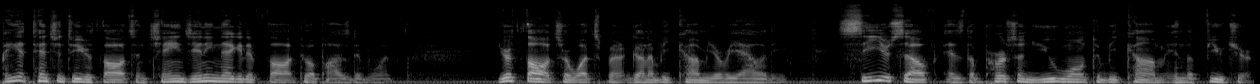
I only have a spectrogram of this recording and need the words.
Pay attention to your thoughts and change any negative thought to a positive one. Your thoughts are what's going to become your reality. See yourself as the person you want to become in the future,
